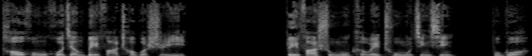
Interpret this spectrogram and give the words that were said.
陶虹或将被罚超过十亿，被罚数目可谓触目惊心。不过，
